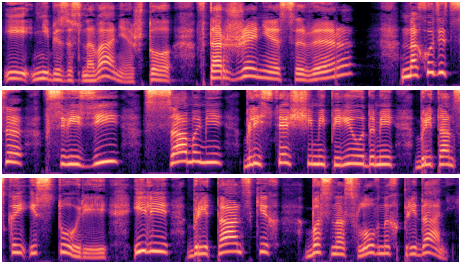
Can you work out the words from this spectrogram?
и не без основания, что вторжение Севера находится в связи с самыми блестящими периодами британской истории или британских баснословных преданий.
